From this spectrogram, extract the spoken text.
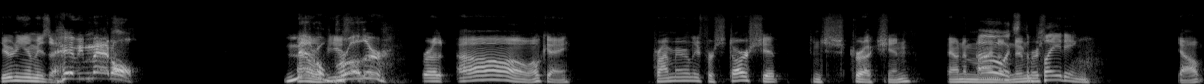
Doonium is a heavy metal. Metal oh, you- brother. Brother. Oh, okay. Primarily for starship construction, found in mine Oh, it's the numerous. plating. Yup.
